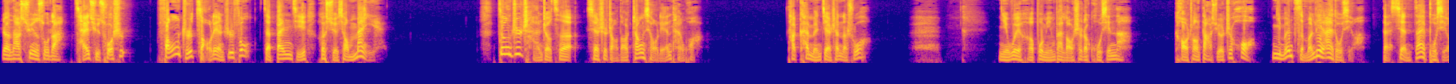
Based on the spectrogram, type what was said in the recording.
让他迅速的采取措施，防止早恋之风在班级和学校蔓延。曾之产这次先是找到张小莲谈话，他开门见山的说：“你为何不明白老师的苦心呢？考上大学之后，你们怎么恋爱都行，但现在不行。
